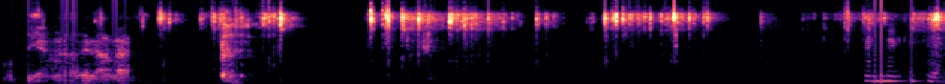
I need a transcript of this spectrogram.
ผมเปลี่ยนแล้วพี่น้องนะเป็นไม่กี่เจ็บ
